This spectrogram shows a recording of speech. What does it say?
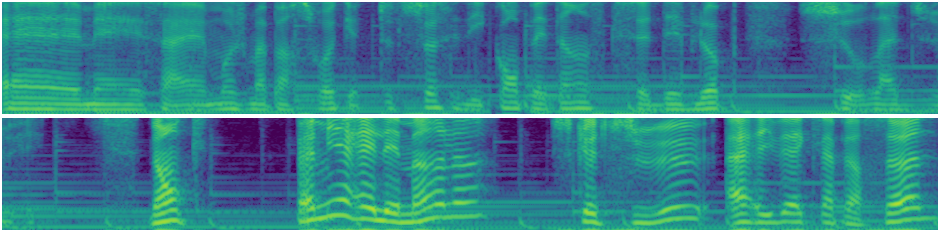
euh, mais ça, moi, je m'aperçois que tout ça, c'est des compétences qui se développent sur la durée. Donc, premier élément, là, ce que tu veux arriver avec la personne,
